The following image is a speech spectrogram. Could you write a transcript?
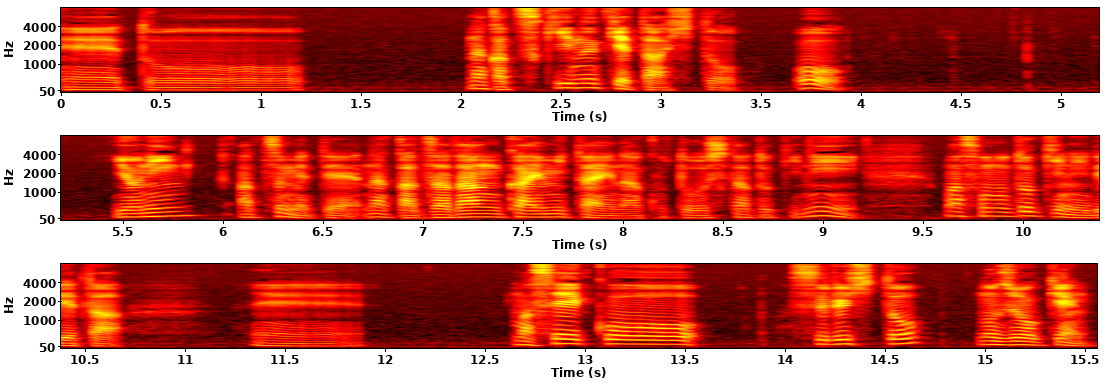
えっ、ー、となんか突き抜けた人を4人集めてなんか座談会みたいなことをした時に、まあ、その時に出た、えー、まあ、成功する人の条件、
